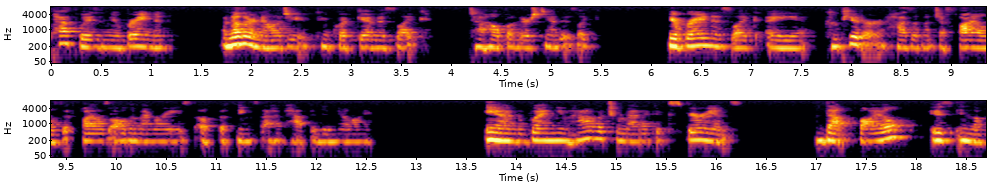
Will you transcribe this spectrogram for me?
pathways in your brain. And another analogy I can quick give is like to help understand is like your brain is like a computer, has a bunch of files that files all the memories of the things that have happened in your life. And when you have a traumatic experience, that file is in the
